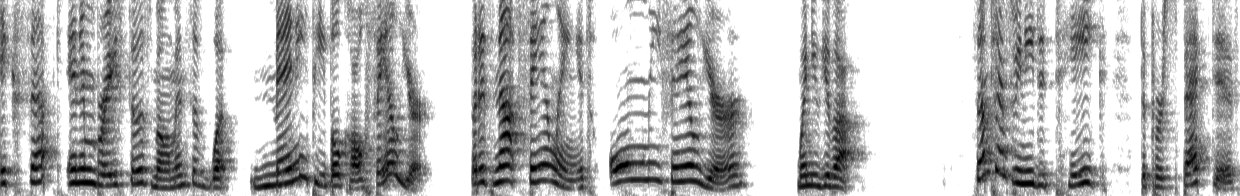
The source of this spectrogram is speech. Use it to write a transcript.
Accept and embrace those moments of what many people call failure. But it's not failing, it's only failure when you give up. Sometimes we need to take the perspective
